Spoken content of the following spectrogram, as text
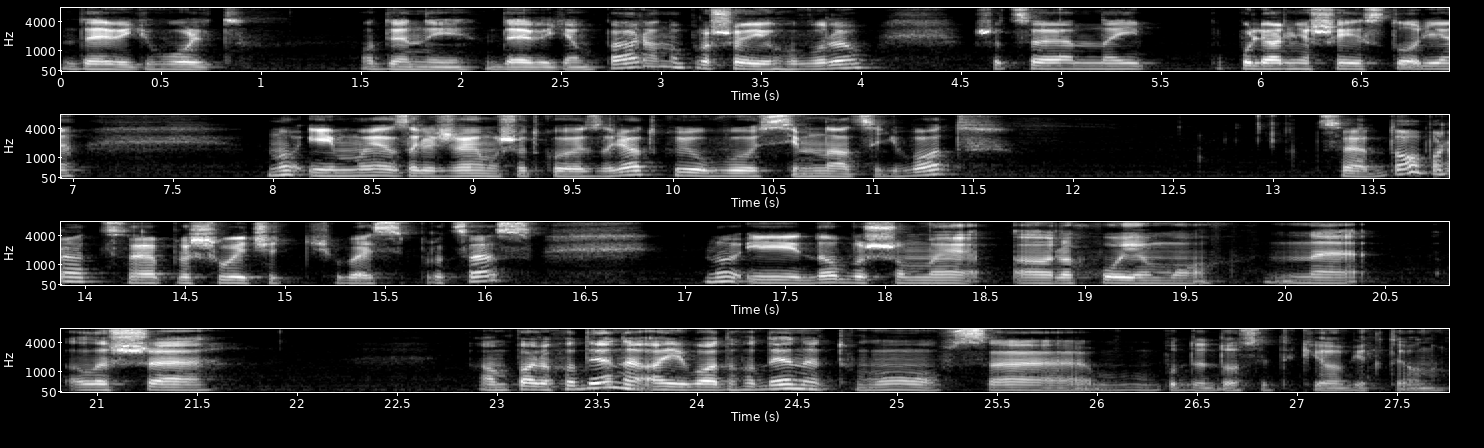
9 вольт 1,9 ампера. Ну, про що я і говорив, що це найпопулярніша історія. Ну і ми заряджаємо швидкою зарядкою в 17 Вт. Це добре, це пришвидшить весь процес. Ну і добре, що ми е, рахуємо не лише ампер години, а й ватт години, тому все буде досить таки об'єктивно.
